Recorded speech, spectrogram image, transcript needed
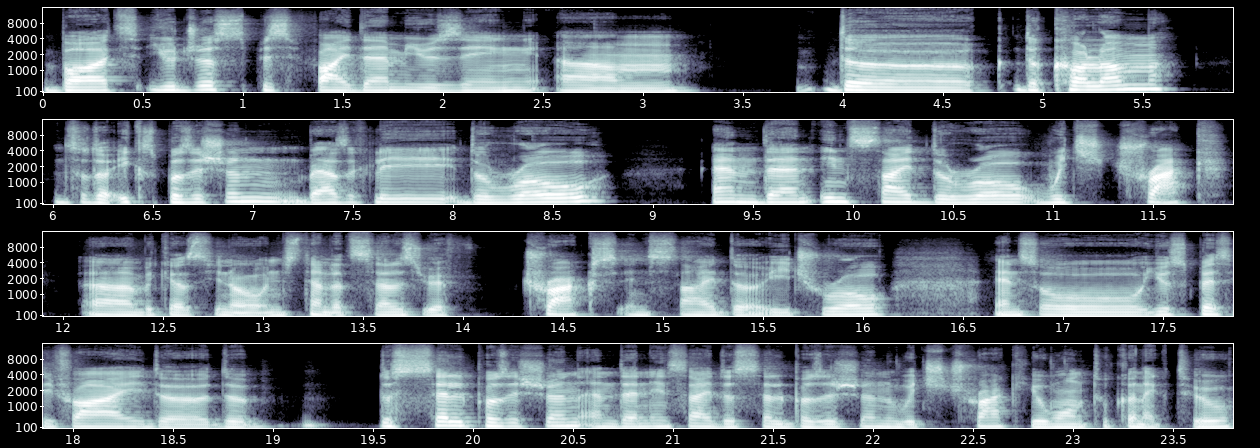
but you just specify them using um, the the column, so the x position, basically the row, and then inside the row which track, uh, because you know in standard cells you have tracks inside the, each row, and so you specify the the the cell position and then inside the cell position which track you want to connect to.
